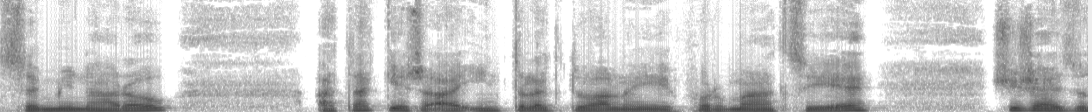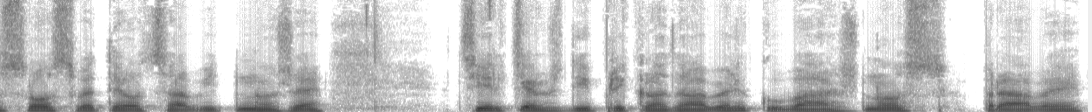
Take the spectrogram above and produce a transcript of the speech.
seminárov a taktiež aj intelektuálnej formácie, čiže aj zo slov svätého Otca vidno, že církev vždy prikladá veľkú vážnosť práve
